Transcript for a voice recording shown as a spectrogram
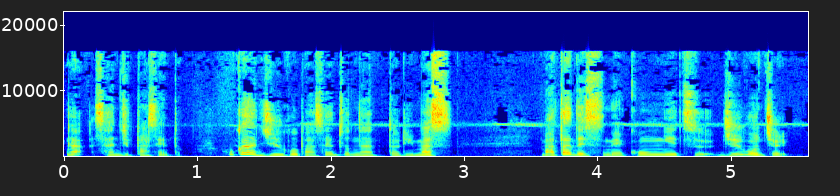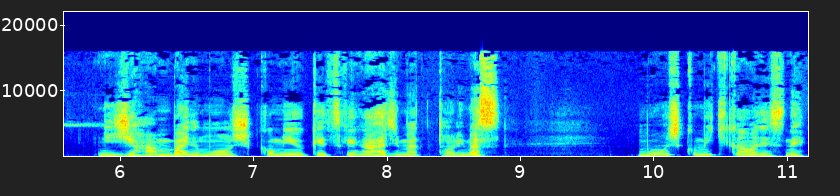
が30%、他は15%となっております。またですね、今月15日より二次販売の申し込み受付が始まっております。申し込み期間はですね、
